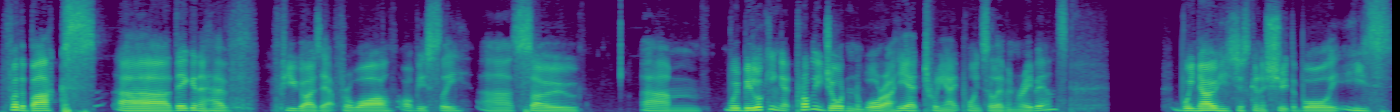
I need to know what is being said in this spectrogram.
For the Bucks, uh, they're going to have a few guys out for a while, obviously. Uh, so um, we'd be looking at probably Jordan Nwora. He had 28 points, 11 rebounds. We know he's just going to shoot the ball. He's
